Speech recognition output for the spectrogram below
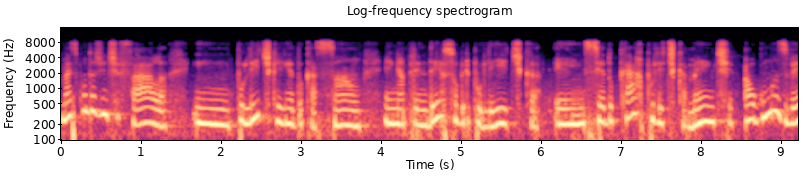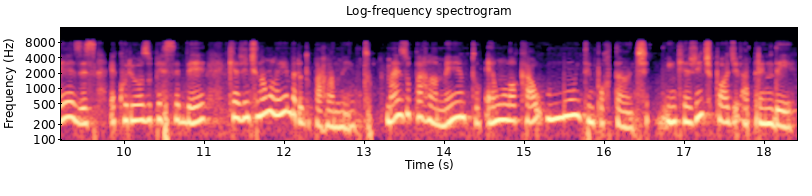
mas quando a gente fala em política e em educação, em aprender sobre política, em se educar politicamente, algumas vezes é curioso perceber que a gente não lembra do parlamento. Mas o parlamento é um local muito importante em que a gente pode aprender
